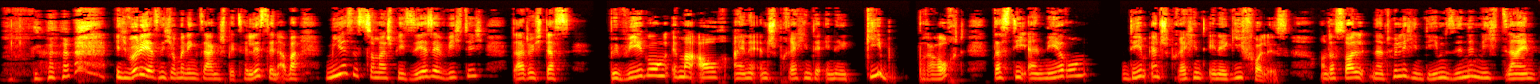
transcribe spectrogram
ich würde jetzt nicht unbedingt sagen Spezialistin, aber mir ist es zum Beispiel sehr, sehr wichtig, dadurch, dass Bewegung immer auch eine entsprechende Energie braucht, dass die Ernährung dementsprechend energievoll ist. Und das soll natürlich in dem Sinne nicht sein,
